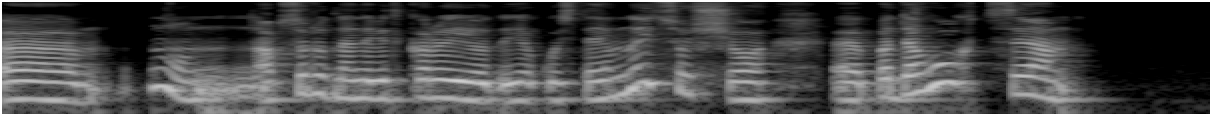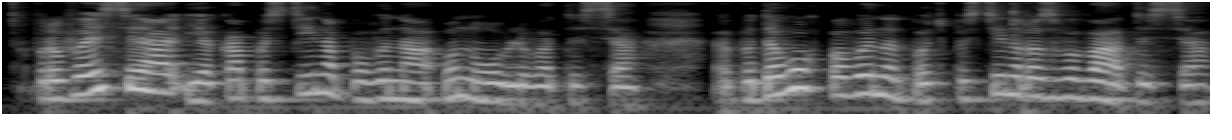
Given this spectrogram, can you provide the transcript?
е, ну, абсолютно не відкрию якусь таємницю, що е, педагог це. Професія, яка постійно повинна оновлюватися. Педагог повинен постійно розвиватися,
